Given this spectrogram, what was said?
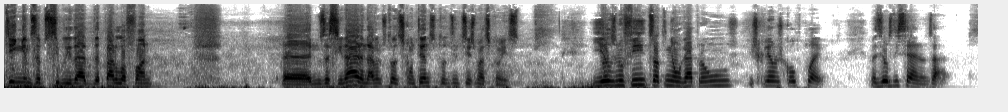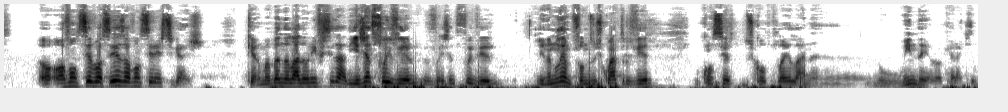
tínhamos a possibilidade da Parlophone uh, nos assinar, andávamos todos contentes, todos entusiasmados com isso. E eles no fim só tinham lugar para uns e escolheram os Coldplay. Mas eles disseram-nos, ah, ou vão ser vocês ou vão ser estes gajos. Que era uma banda lá da universidade. E a gente foi ver, a gente foi ver, ainda me lembro, fomos os quatro ver o concerto dos Coldplay lá na, no Windsor, ou que era aquilo.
